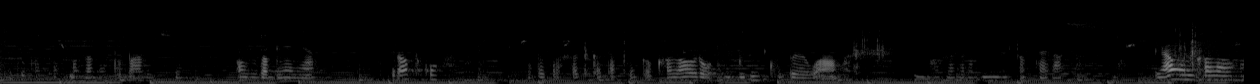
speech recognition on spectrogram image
I tutaj też możemy pobawić się ozdobienie środków, troszeczkę takiego koloru i bliku było. Może zrobimy to teraz może w białym kolorze.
